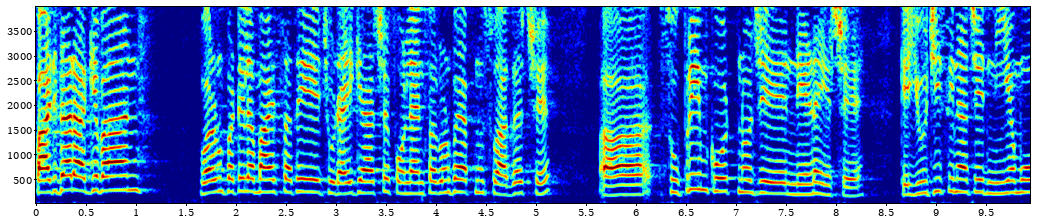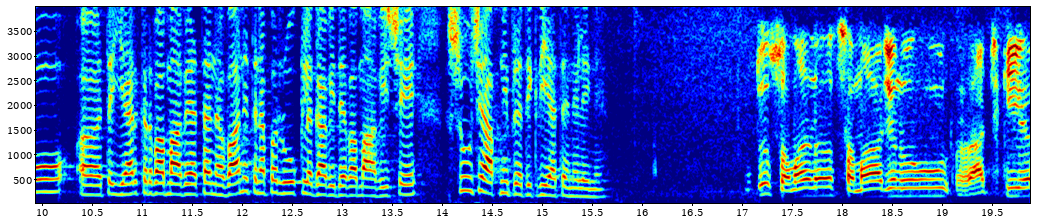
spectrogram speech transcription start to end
પાટીદાર આગેવાન વરુણ પટેલ અમારી સાથે જોડાઈ ગયા છે. ફોનલાઈન પર વરુણભાઈ, આપનું સ્વાગત છે. સુપ્રીમ કોર્ટનો જે નિર્ણય છે કે યુજીસીના જે નિયમો તૈયાર કરવામાં આવ્યા હતા નવા ને તેના પર રોક લગાવી દેવામાં આવી છે. શું છે આપની પ્રતિક્રિયા તેને લઈને? જો સવર્ણ સમાજનું રાજકીય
